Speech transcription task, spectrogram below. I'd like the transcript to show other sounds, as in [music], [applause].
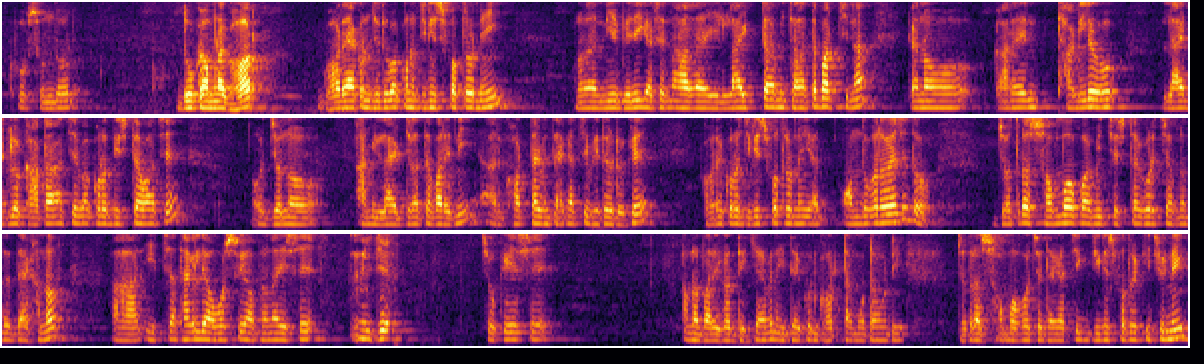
খুব সুন্দর দু কামরা ঘর। ঘরে এখন যদি বা কোনো জিনিসপত্র নেই, ওনারা নিয়ে বেরিয়ে গেছেন। আর এই লাইটটা আমি জ্বালাতে পারছি না, কেন কারেন্ট থাকলেও লাইটগুলো কাটা আছে বা কোনো ডিস্টার্ব আছে, ওর জন্য আমি লাইট জ্বালাতে পারিনি আর ঘরটা আমি দেখাচ্ছি, ভিতরে ঢুকে। ঘরে কোনো জিনিসপত্র নেই, আর অন্ধকার হয়ে আছে তো। যতটা সম্ভব আমি চেষ্টা করছি আপনাদের দেখানোর। আর ইচ্ছা থাকলে অবশ্যই আপনারা এসে নিজের চোখে এসে আপনার বাড়িঘর দেখে যাবেন এই দেখুন ঘরটা মোটামুটি যতটা সম্ভব হচ্ছে দেখাচ্ছি, জিনিসপত্র কিছু নেই।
